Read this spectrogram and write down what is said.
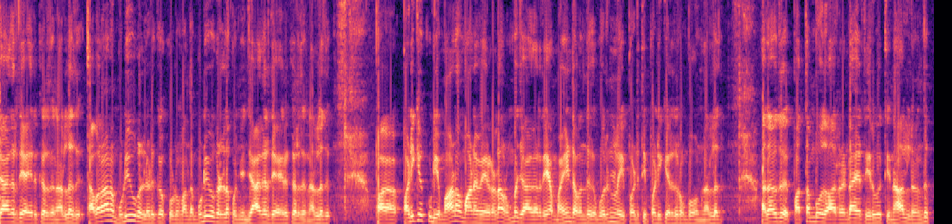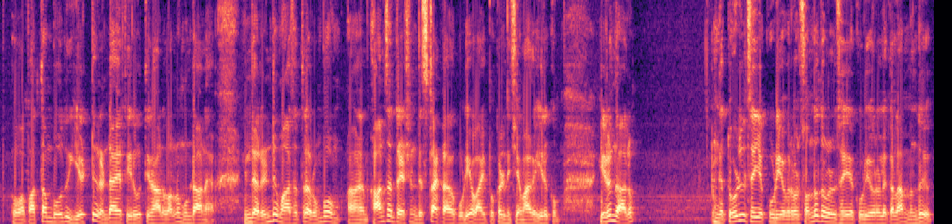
ஜாகிரதையாக இருக்கிறது நல்லது. தவறான முடிவுகள் எடுக்கக்கூடும். அந்த முடிவுகளில் கொஞ்சம் ஜாகிரதையாக இருக்கிறது நல்லது. ப படிக்கக்கூடிய மாணவ மாணவியர்கள்லாம் ரொம்ப ஜாகிரதையாக மைண்டை வந்து ஒருநிலைப்படுத்தி படிக்கிறது ரொம்ப நல்லது. அதாவது பத்தொம்போது ஆறு ரெண்டாயிரத்தி இருபத்தி நாலுலேருந்து பத்தொம்போது எட்டு ரெண்டாயிரத்தி இருபத்தி நாலு வரலும் உண்டான இந்த ரெண்டு மாதத்தில் ரொம்ப கான்சன்ட்ரேஷன் டிஸ்ட்ராக்ட் ஆகக்கூடிய வாய்ப்புகள் நிச்சயமாக இருக்கும். இருந்தாலும் இந்த தொழில் செய்யக்கூடியவர்கள் சொந்த தொழில் செய்யக்கூடியவர்களுக்கெல்லாம் வந்து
